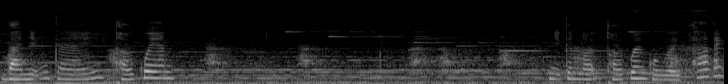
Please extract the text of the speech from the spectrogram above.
Và những cái thói quen những cái thói quen của người khác ấy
